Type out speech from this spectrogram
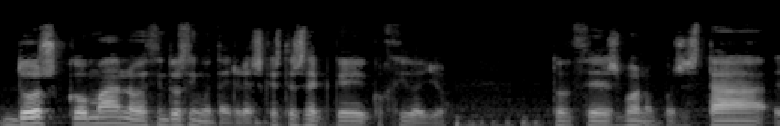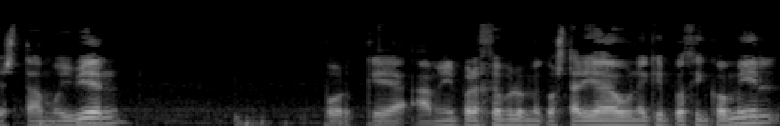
2,953, que este es el que he cogido yo. Entonces, bueno, pues está, está muy bien porque a mí, por ejemplo, me costaría un equipo 5000,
